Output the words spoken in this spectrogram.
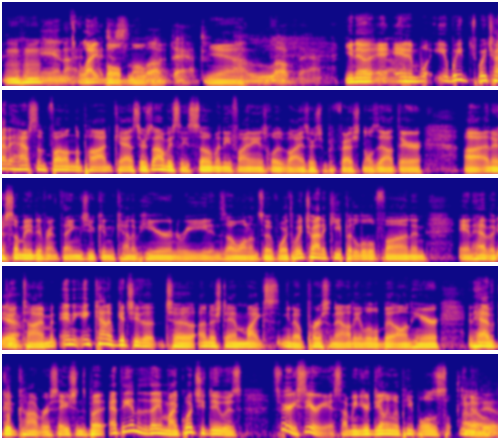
hmm And I, Light I bulb just moment. love that. Yeah. I love that. You know, Yeah. and, and we we try to have some fun on the podcast. There's obviously so many financial advisors and professionals out there, uh, and there's so many different things you can kind of hear and read and so on and so forth. We try to keep it a little fun and and have a Yeah. good time and, and, and kind of get you to, to understand Mike's you know personality a little bit on here and have good conversations. But at the end of the day, Mike, what you do is it's very serious. I mean, you're dealing with people's you Oh, know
